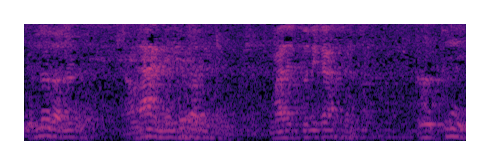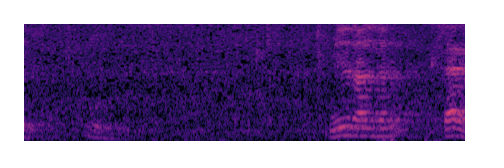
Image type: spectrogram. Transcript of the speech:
నెల్లూరు అల్లుడు ఆ, నెల్లూరు అల్లుడు మాది తుని కాన్స్టిట్యూన్సీ ఆ, తుని మీరు రాజు గారు? సరే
